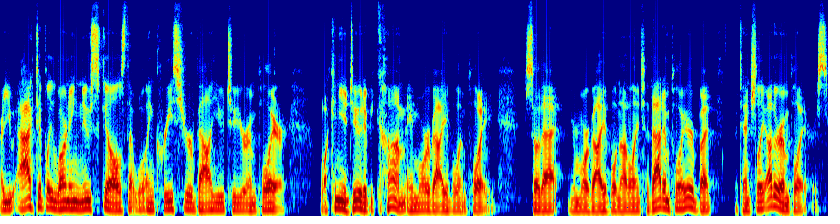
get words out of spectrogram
Are you actively learning new skills that will increase your value to your employer? What can you do to become a more valuable employee so that you're more valuable not only to that employer, but potentially other employers?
